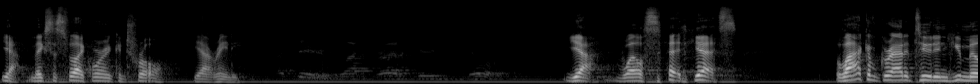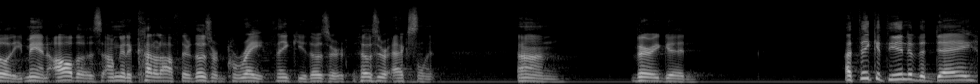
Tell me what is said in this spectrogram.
Yeah, makes us feel like we're in control. Yeah, Randy. Yeah, well said. Yes. Lack of gratitude and humility. Man, all those, I'm going to cut it off there. Those are great. Thank you. Those are, those are excellent. Um, very good. I think at the end of the day,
